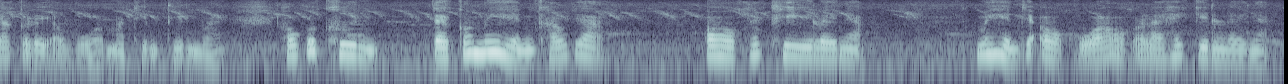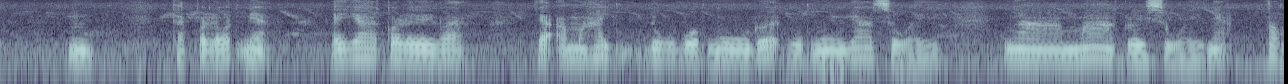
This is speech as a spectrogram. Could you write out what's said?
ย่าก็เลยเอาหัวมาทิ่มทิมๆไว้เขาก็ขึ้น แต่ก็ไม่เห็นเขาจะออกสักทีเลยเนี่ย ไม่เห็นจะออกหัวออกอะไรให้กินเลยเนี่ย อืมสับปะรดเนี่ยแล้วย่าก็เลยว่า จะเอามาให้ดูบวบงูด้วยบวบงูย่าสวย งามมากเลยสวยเนี่ยสอง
